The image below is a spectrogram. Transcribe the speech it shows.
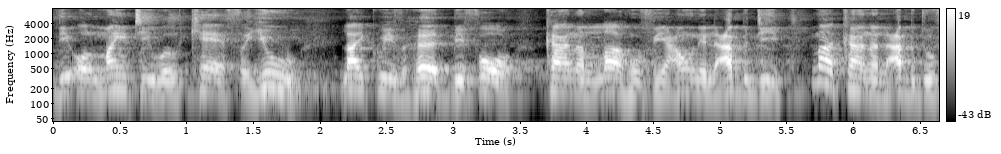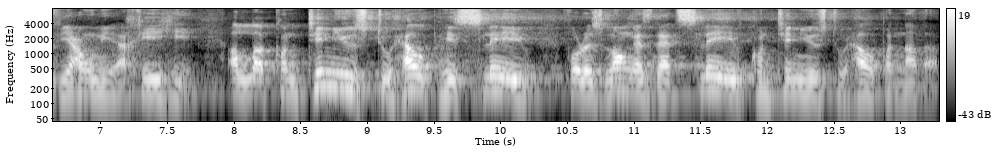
the Almighty will care for you. Like we've heard before, كان الله في عون العبد ما كان العبد في عون أخيه. Allah continues to help His slave for as long as that slave continues to help another.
